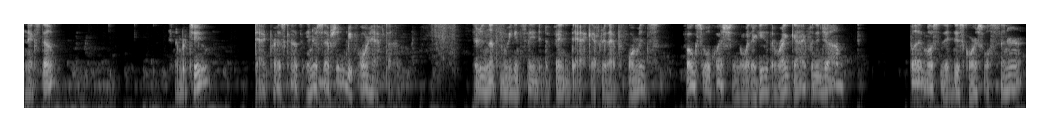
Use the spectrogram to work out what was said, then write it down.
Next up, Number two, Dak Prescott's interception before halftime. There's nothing we can say to defend Dak after that performance. Folks will question whether he's the right guy for the job, but most of the discourse will center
